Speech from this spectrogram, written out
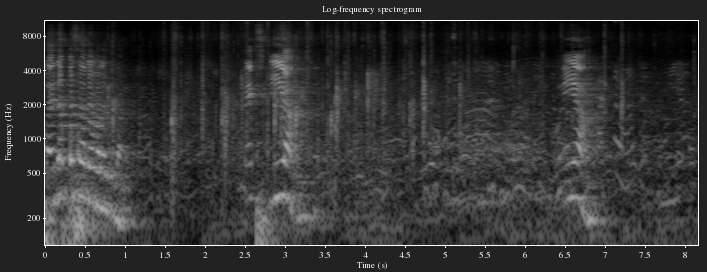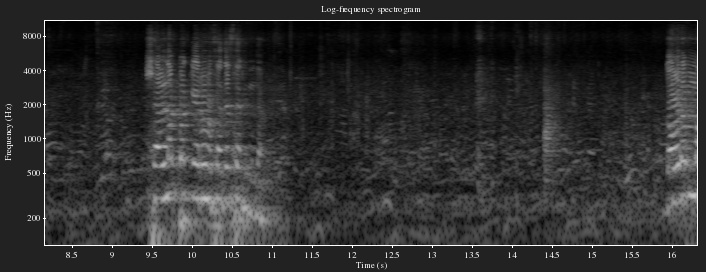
ಸೈದಪ್ಪ ಸರ್ ಅವರಿಂದ. ಶರಣಪ್ಪ ಕೆರೂರು ಸದಸ್ಯರಿಂದ. ಗೌರಮ್ಮ.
